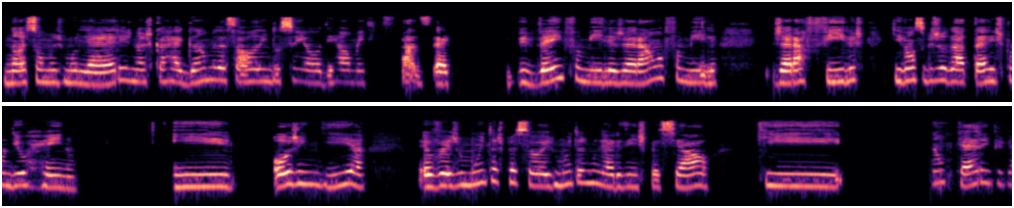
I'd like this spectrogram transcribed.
Nós somos mulheres, nós carregamos essa ordem do Senhor de realmente fazer, é, viver em família, gerar uma família, gerar filhos que vão subjugar a terra e expandir o reino. E hoje em dia eu vejo muitas pessoas, muitas mulheres em especial, que não querem viver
